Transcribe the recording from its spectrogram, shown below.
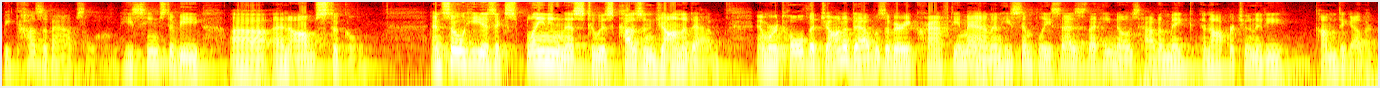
because of Absalom. He seems to be uh, an obstacle. And so he is explaining this to his cousin Jonadab. And we're told that Jonadab was a very crafty man, and he simply says that he knows how to make an opportunity come together.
